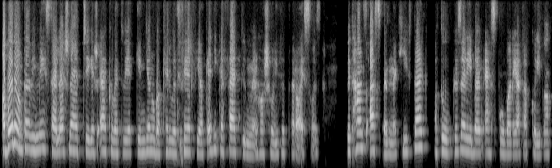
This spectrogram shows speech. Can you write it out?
A Bodontavi mészárlás lehetséges elkövetőjeként gyanúba került férfiak egyike feltűnően hasonlított a rajzhoz. Őt Hans Aspennek hívták, a tó közelében Eszpóban élt akkoriban.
